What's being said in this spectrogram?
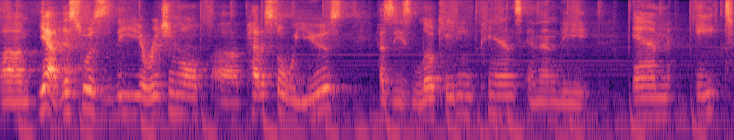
Um, yeah, this was the original uh, pedestal we used. Has these locating pins and then the M8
